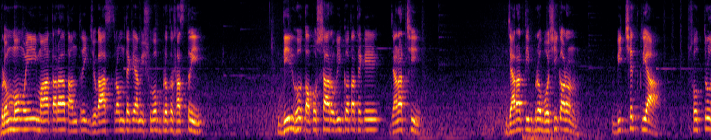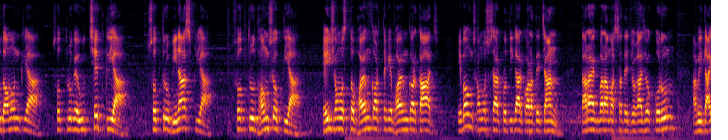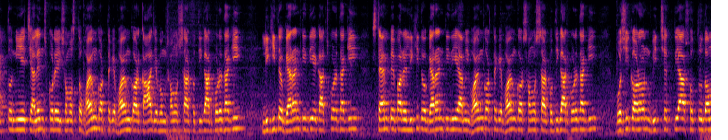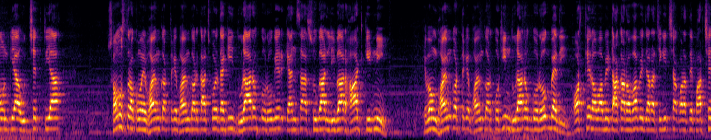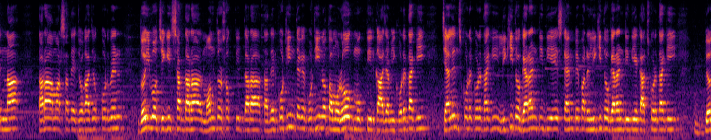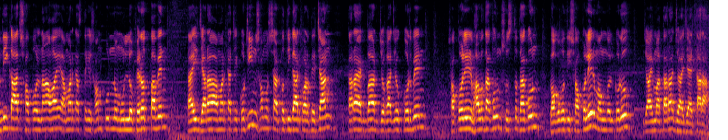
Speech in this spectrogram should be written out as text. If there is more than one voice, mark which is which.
Speaker 1: ব্রহ্মময়ী মা তারা তান্ত্রিক যোগাশ্রম থেকে আমি শুভব্রত শাস্ত্রী দীর্ঘ তপস্যার অভিজ্ঞতা থেকে জানাচ্ছি, যারা তীব্র বশীকরণ, বিচ্ছেদ ক্রিয়া, শত্রু দমন ক্রিয়া, শত্রুকে উচ্ছেদ ক্রিয়া, শত্রু বিনাশ ক্রিয়া, শত্রু ধ্বংস ক্রিয়া, এই সমস্ত ভয়ঙ্কর থেকে ভয়ঙ্কর কাজ এবং সমস্যার প্রতিকার করাতে চান, তারা একবার আমার সাথে যোগাযোগ করুন। আমি দায়িত্ব নিয়ে চ্যালেঞ্জ করে এই সমস্ত ভয়ঙ্কর থেকে ভয়ঙ্কর কাজ এবং সমস্যার প্রতিকার করে থাকি, লিখিত গ্যারান্টি দিয়ে কাজ করে থাকি স্ট্যাম্প পেপারে লিখিত গ্যারান্টি দিয়ে আমি ভয়ঙ্কর থেকে ভয়ঙ্কর সমস্যার প্রতিকার করে থাকি, বশীকরণ, বিচ্ছেদ ক্রিয়া, শত্রু দমন ক্রিয়া, উচ্ছেদ ক্রিয়া, সমস্ত রকমের ভয়ঙ্কর থেকে ভয়ঙ্কর কাজ করে থাকি, দুরারোগ্য রোগের cancer sugar liver heart kidney এবং ভয়ঙ্কর থেকে ভয়ঙ্কর কঠিন দুরারোগ্য রোগ ব্যাধি, অর্থের অভাবে, টাকার অভাবে যারা চিকিৎসা করাতে পারছেন না তারা আমার সাথে যোগাযোগ করবেন। দৈব চিকিৎসার দ্বারা, মন্ত্রশক্তির দ্বারা, তাদের কঠিন থেকে কঠিনতম রোগ মুক্তির কাজ আমি করে থাকি চ্যালেঞ্জ করে করে থাকি, লিখিত গ্যারান্টি দিয়ে স্ট্যাম্প পেপারে লিখিত গ্যারান্টি দিয়ে কাজ করে থাকি। যদি কাজ সফল না হয়, আমার কাছ থেকে সম্পূর্ণ মূল্য ফেরত পাবেন। তাই যারা আমার কাছে কঠিন সমস্যার প্রতিকার করাতে চান, তারা একবার যোগাযোগ করবেন। সকলের ভালো থাকুন, সুস্থ থাকুন। ভগবতী সকলের মঙ্গল করুক। জয় মা তারা, জয় জয় তারা।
